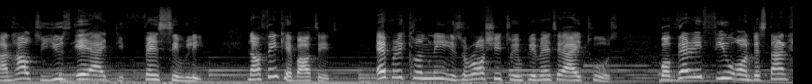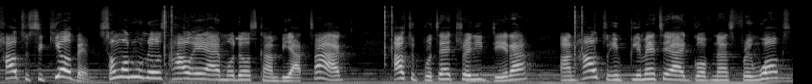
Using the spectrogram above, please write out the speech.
and how to use AI defensively. Now, think about it. Every company is rushing to implement AI tools but very few understand how to secure them. Someone who knows how AI models can be attacked, how to protect training data, and how to implement AI governance frameworks,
